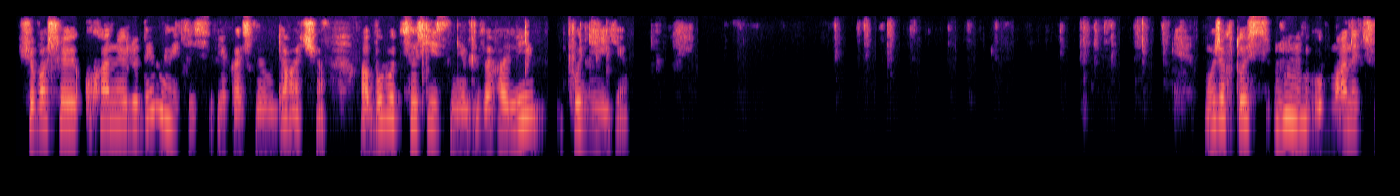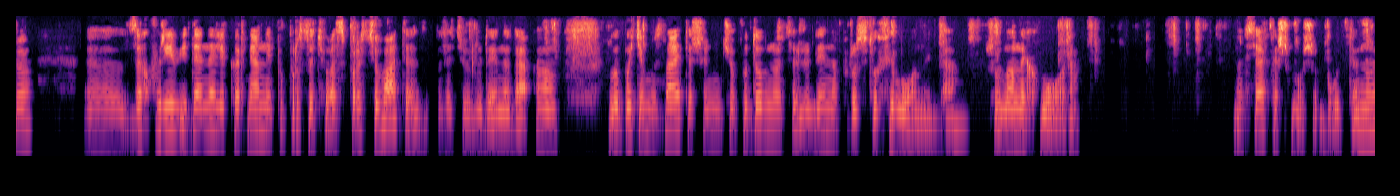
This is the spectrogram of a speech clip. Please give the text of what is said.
що вашої коханої людини якісь, якась неудача, або це різні взагалі події. Може, хтось обманить, що е, захворів, іде на лікарняний, попросить вас працювати за цю людину, да? а ви потім узнаєте, що нічого подобного, ця людина просто філонить, да? що вона не хвора. Ну, всяке ж може бути. Ну,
